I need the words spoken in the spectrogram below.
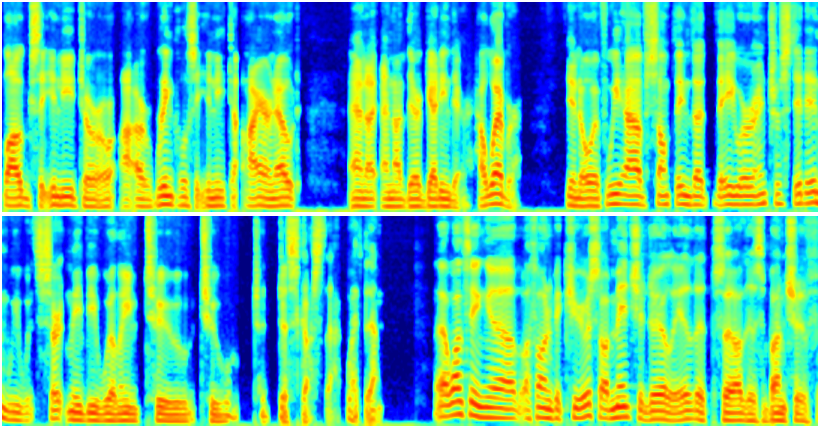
bugs that you need to or, or wrinkles that you need to iron out and and they're getting there. However, you know, if we have something that they were interested in, we would certainly be willing to to to discuss that with them. Uh, one thing uh, I find a bit curious, I mentioned earlier that uh, there's a bunch of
